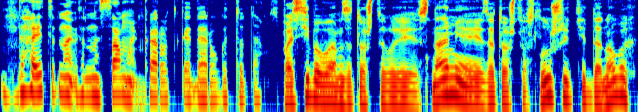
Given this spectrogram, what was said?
Да, это, наверное, самая короткая дорога туда. Спасибо вам за то, что вы с нами, за то, что слушаете. До новых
